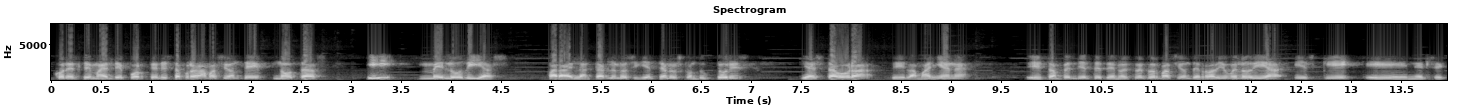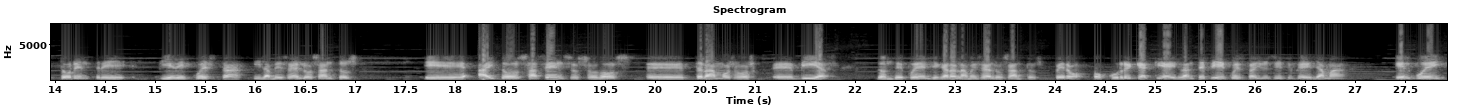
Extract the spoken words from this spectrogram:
con el tema del deporte en esta programación de notas y melodías. Para adelantarle lo siguiente a los conductores, y a esta hora de la mañana están pendientes de nuestra información de Radio Melodía es que eh, en el sector entre Piedecuesta y la Mesa de los Santos eh, hay dos ascensos o dos eh, tramos o dos vías donde pueden llegar a la Mesa de los Santos. Pero ocurre que aquí adelante de Piedecuesta hay un sitio que se llama El Buey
